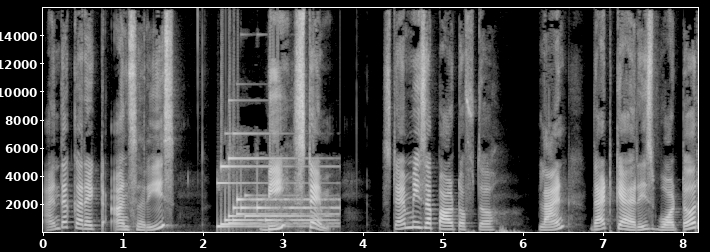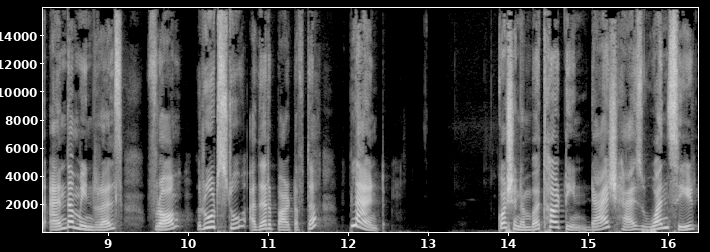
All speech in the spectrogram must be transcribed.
And the correct answer is B. Stem. Stem is a part of the plant that carries water and the minerals from roots to other part of the plant. Question number 13. Dash has one seed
